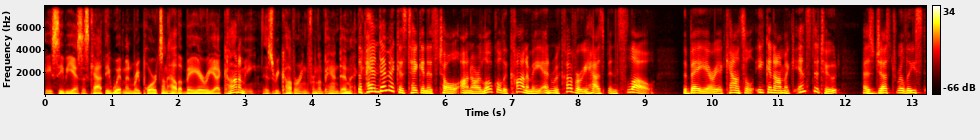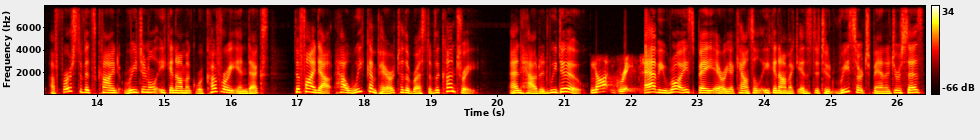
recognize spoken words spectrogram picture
KCBS's Kathy Whitman reports on how the Bay Area economy is recovering from the pandemic. The pandemic has taken its toll on our local economy, and recovery has been slow. The Bay Area Council Economic Institute has just released a first of its kind regional economic recovery index to find out how we compare to the rest of the country. And how did we do? Not great. Abby Royce, Bay Area Council Economic Institute research manager, says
